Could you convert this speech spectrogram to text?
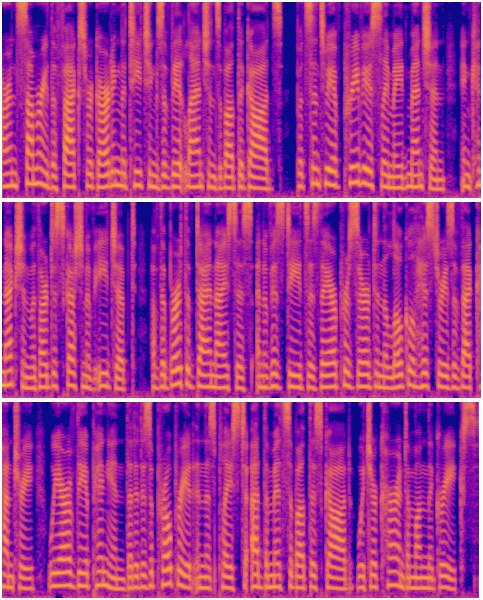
are in summary the facts regarding the teachings of the Atlanteans about the gods, but since we have previously made mention, in connection with our discussion of Egypt, of the birth of Dionysus and of his deeds as they are preserved in the local histories of that country, we are of the opinion that it is appropriate in this place to add the myths about this god which are current among the Greeks.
